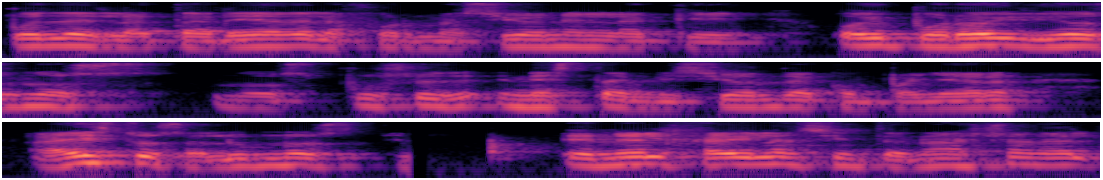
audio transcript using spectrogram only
pues, de la tarea de la formación en la que hoy por hoy Dios nos, nos puso en esta misión de acompañar a estos alumnos en el Highlands International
